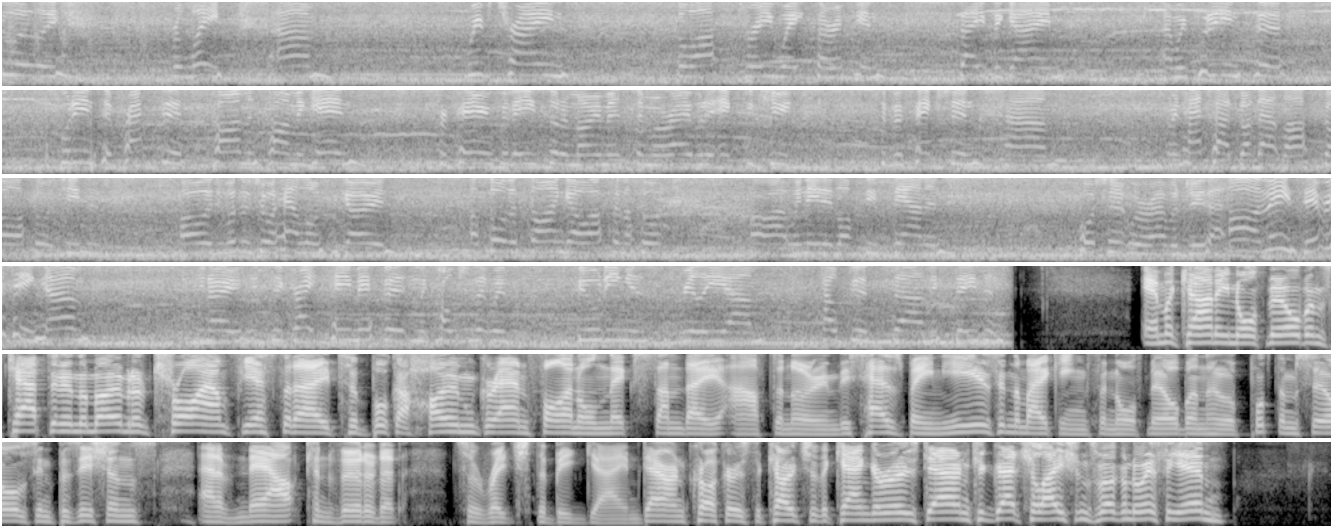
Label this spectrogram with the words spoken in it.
absolutely relief. Um, we've trained the last three weeks, I reckon, save the game, and we put it into put it into practice time and time again, preparing for these sort of moments, and we are able to execute to perfection. Um, when Hatchard got that last goal, I thought, Jesus, I wasn't sure how long to go, and I saw the sign go up, and I thought, all right, we need to lock this down, and fortunate we were able to do that. Oh, it means everything. Um, you know, a great team effort, and the culture that we're building has really um, helped us uh, this season. Emma Kearney, North Melbourne's captain in the moment of triumph yesterday to book a home grand final next Sunday afternoon. This has been years in the making for North Melbourne, who have put themselves in positions and have now converted it to reach the big game. Darren Crocker is the coach of the Kangaroos. Darren, congratulations. Welcome to SEN.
